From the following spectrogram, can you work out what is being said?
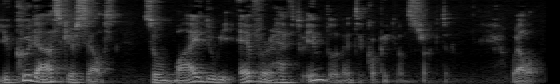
you could ask yourselves, so why do we ever have to implement a copy constructor? Well,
